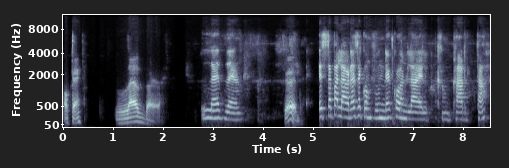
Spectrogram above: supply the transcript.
Ok. Leather. Leather. Good. Esta palabra se confunde con la del con carta.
